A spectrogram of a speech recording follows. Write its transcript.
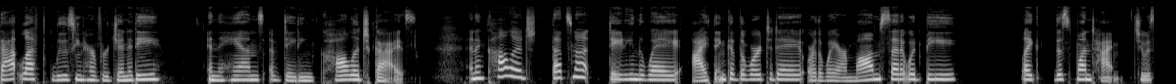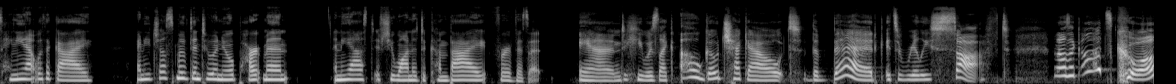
that left losing her virginity in the hands of dating college guys. And in college, that's not dating the way I think of the word today or the way our mom said it would be. Like this one time, she was hanging out with a guy and he just moved into a new apartment and he asked if she wanted to come by for a visit. and he was like, "Oh, go check out the bed. It's really soft." And I was like, "Oh, that's cool."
